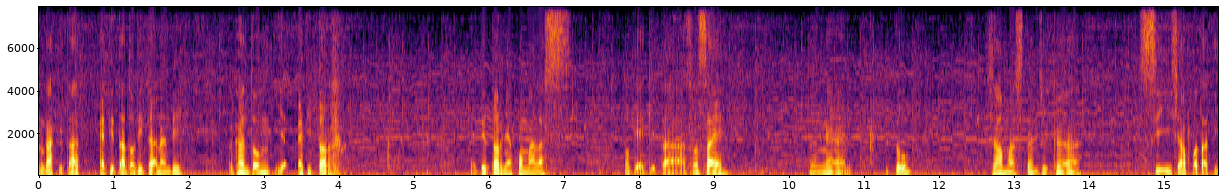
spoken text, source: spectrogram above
Entah kita edit atau tidak nanti. Tergantung ya, editor. Editornya pemalas. Oke kita selesai dengan itu Zamas dan juga si siapa tadi?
